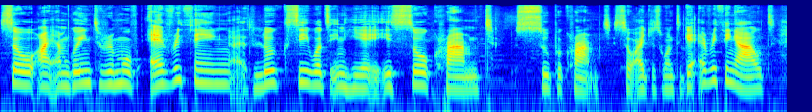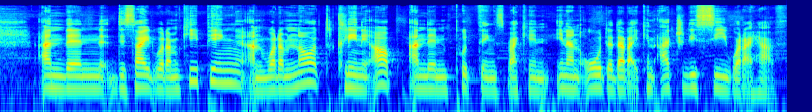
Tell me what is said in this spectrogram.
So I am going to remove everything. Look, see what's in here. It is so cramped, super cramped. So I just want to get everything out and then decide what I'm keeping and what I'm not, clean it up, and then put things back in in an order that I can actually see what I have.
